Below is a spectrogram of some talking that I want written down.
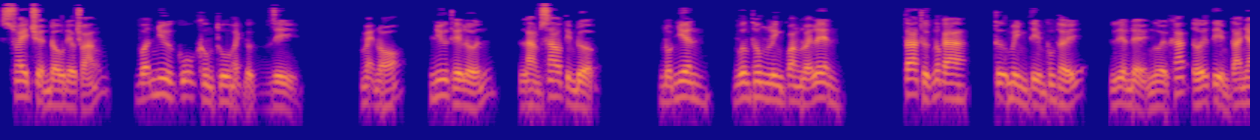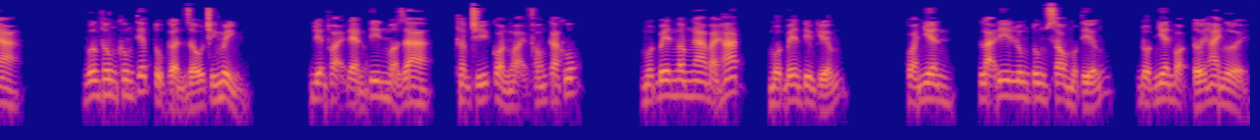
xoay chuyển đầu đều trắng vẫn như cũ không thu hoạch được gì. Mẹ nó, như thế lớn, làm sao tìm được? Đột nhiên, vương thông linh quang lóe lên. Ta thực ngốc ca tự mình tìm không thấy, liền để người khác tới tìm ta nha. Vương thông không tiếp tục cẩn giấu chính mình. Điện thoại, đèn tin mở ra, thậm chí còn ngoại phóng ca khúc. Một bên ngâm nga bài hát, một bên tìm kiếm. Quả nhiên, lại đi lung tung sau một tiếng, đột nhiên bọn tới hai người.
